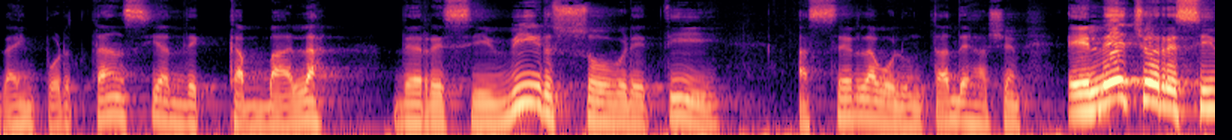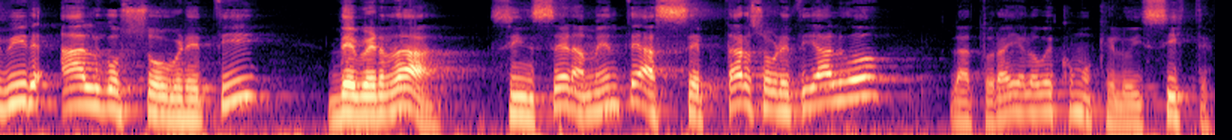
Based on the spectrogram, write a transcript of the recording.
la importancia de Kabbalah, de recibir sobre ti hacer la voluntad de Hashem. El hecho de recibir algo sobre ti, de verdad, sinceramente, aceptar sobre ti algo, la Torah ya lo ve como que lo hiciste.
